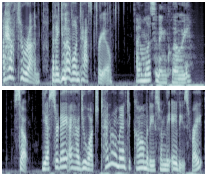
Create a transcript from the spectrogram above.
I have to run, but I do have one task for you. I'm listening, Cloe. So, yesterday I had you watch 10 romantic comedies from the 80s, right?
